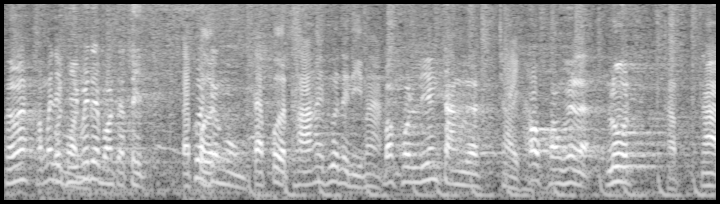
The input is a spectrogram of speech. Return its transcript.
ใช่ไหมเขาไม่ได้บางบอทีล ไม่ได้บอลแต่ติดแต่เพื่อนเปิดจะงงแต่เปิดทางให้เพื่อนได้ดีมาก บางคนเลี้ยงจังเลยใช่ครับครอบครองเพื่อนแหละหลุด ครับ อ่า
